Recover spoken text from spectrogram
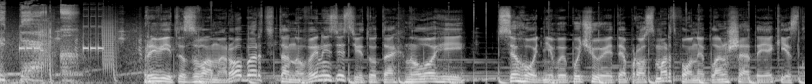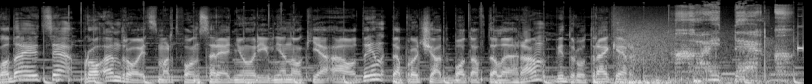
Хай-тек. Привіт, з вами Роберт та новини зі світу технологій. Сьогодні ви почуєте про смартфони, планшети, які складаються, про Android смартфон середнього рівня Nokia A1 та про чат-бота в Telegram від Рутрекер. Хай-тек.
